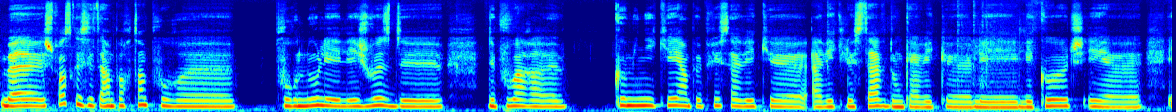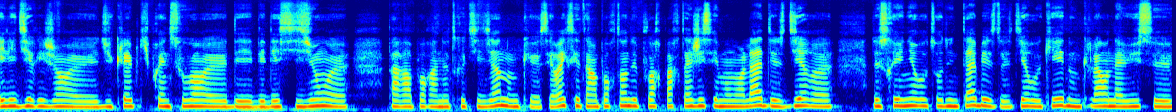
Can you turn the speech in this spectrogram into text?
bah, Je pense que c'était important pour, euh, pour nous, les, les joueuses, de, de pouvoir euh, communiquer un peu plus avec, euh, avec le staff, donc avec euh, les, les coachs et, euh, et les dirigeants du club qui prennent souvent des, décisions par rapport à notre quotidien. Donc c'est vrai que c'était important de pouvoir partager ces moments-là, de se dire, de se réunir autour d'une table et de se dire, OK, donc là on a eu ce,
